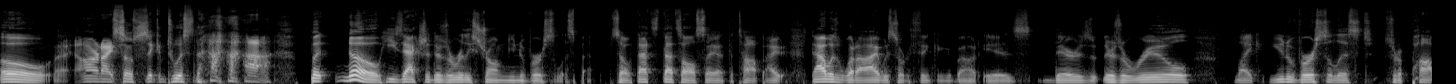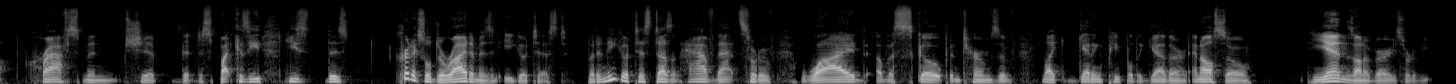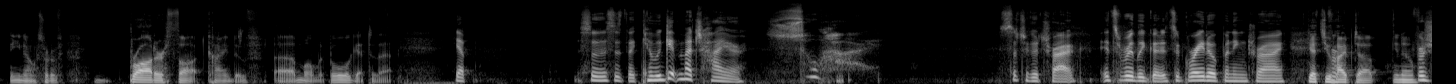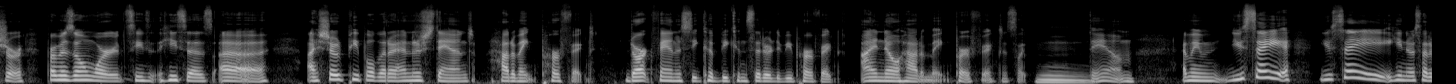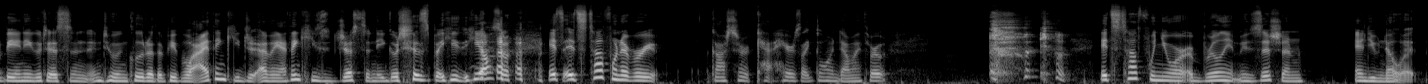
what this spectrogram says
oh aren't i so sick and twisted? Ha ha ha. But no he's actually there's a really strong universalist bent. So that's that's all i'll say at the top. I that was what i was sort of thinking about is there's there's a real like universalist sort of pop craftsmanship that despite because he he's this critics will deride him as an egotist but an egotist doesn't have that sort of wide of a scope in terms of like getting people together and also he ends on a very sort of you know sort of broader thought kind of uh, moment but we'll get to that Yep. So this is the can we get much higher? So high. Such a good track. It's really good. It's a great opening track. gets you hyped up you know For sure. From his own words, he he says, uh, I showed people that I understand how to make perfect. Dark fantasy could be considered to be perfect. I know how to make perfect. It's like, hmm. damn. I mean, you say you say he knows how to be an egotist and, and to include other people. I think he. I mean, I think he's just an egotist, but he he also. it's it's tough whenever. He, gosh, there are cat hairs like going down my throat. it's tough when you're a brilliant musician and you know it.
